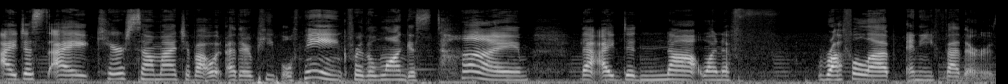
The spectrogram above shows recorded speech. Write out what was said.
I just I care so much about what other people think for the longest time that I did not want to f- ruffle up any feathers.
